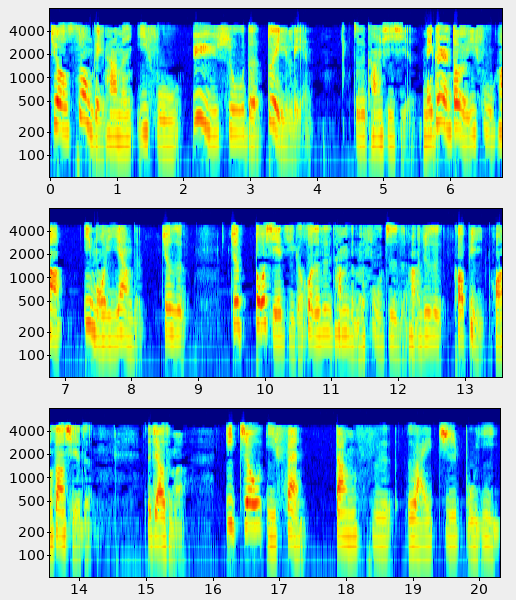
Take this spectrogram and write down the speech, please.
就送给他们一幅御书的对联，这是康熙写的，每个人都有一副哈，一模一样的，就是就多写几个，或者是他们怎么复制的，哈，就是 copy 皇上写的，这叫什么？一粥一饭，当思来之不易。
